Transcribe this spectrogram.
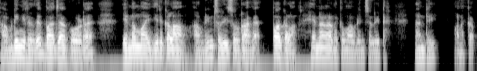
அப்படிங்கிறது பாஜகவோட எண்ணமாக இருக்கலாம் அப்படின்னு சொல்லி சொல்கிறாங்க பார்க்கலாம். என்ன நடக்கும் அப்படின்னு சொல்லிட்டு. நன்றி. வணக்கம்.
